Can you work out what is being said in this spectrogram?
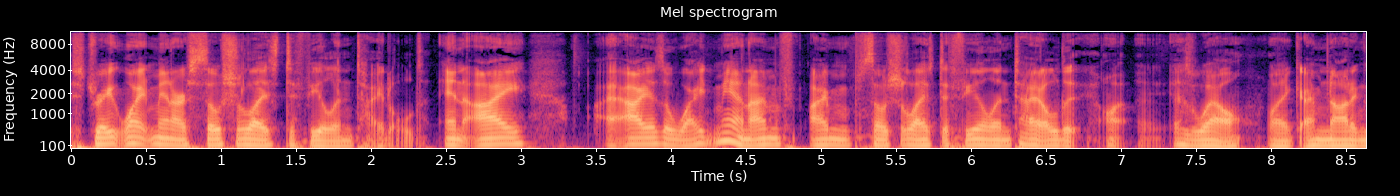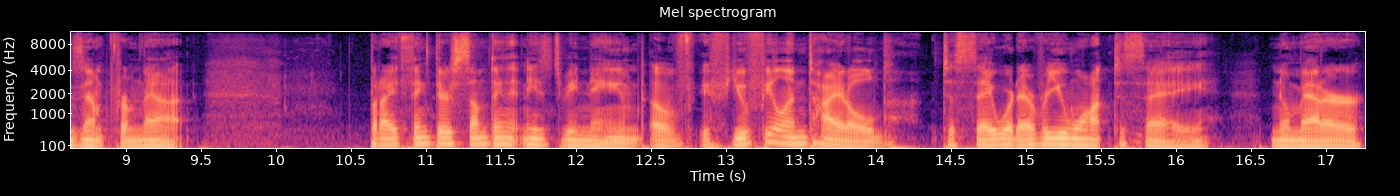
straight white men are socialized to feel entitled, and I, I as a white man, I'm I'm socialized to feel entitled uh, as well. Like I'm not exempt from that. But I think there's something that needs to be named of if you feel entitled to say whatever you want to say, no matter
